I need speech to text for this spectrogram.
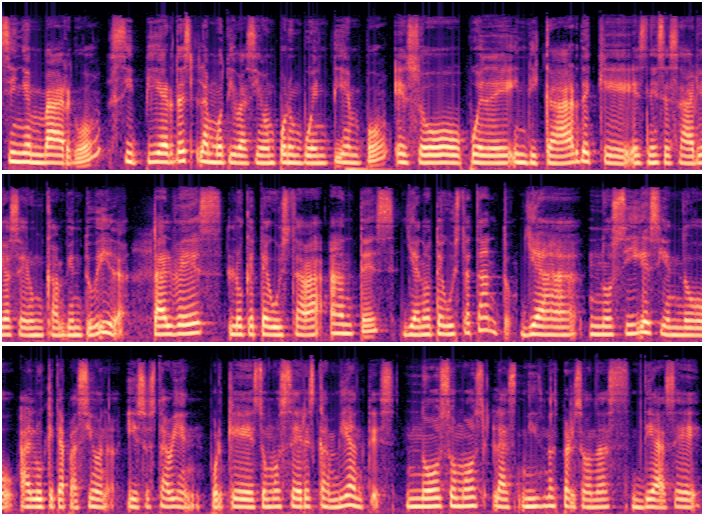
Sin embargo, si pierdes la motivación por un buen tiempo, eso puede indicar de que es necesario hacer un cambio en tu vida. Tal vez lo que te gustaba antes ya no te gusta tanto, ya no sigue siendo algo que te apasiona y eso está bien, porque somos seres cambiantes, no somos las mismas personas de hace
